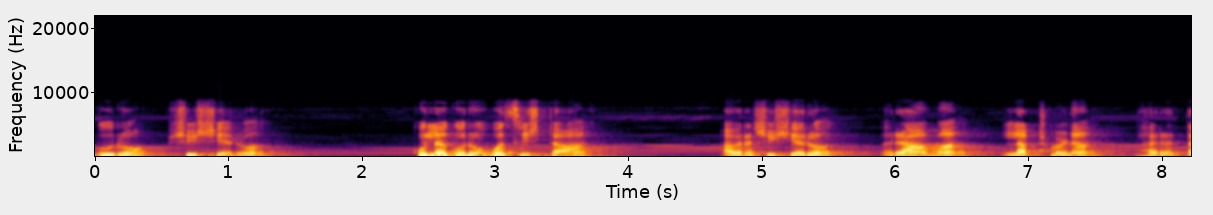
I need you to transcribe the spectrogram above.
ಗುರು, ಶಿಷ್ಯರು. ಕುಲಗುರು ವಸಿಷ್ಠ. ಅವರ ಶಿಷ್ಯರು ರಾಮ, ಲಕ್ಷ್ಮಣ, ಭರತ,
